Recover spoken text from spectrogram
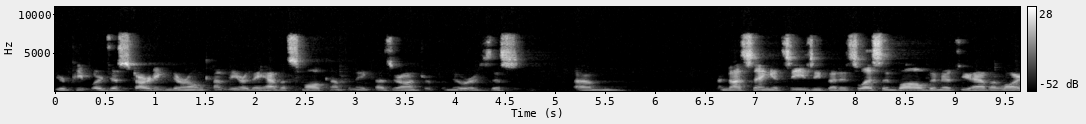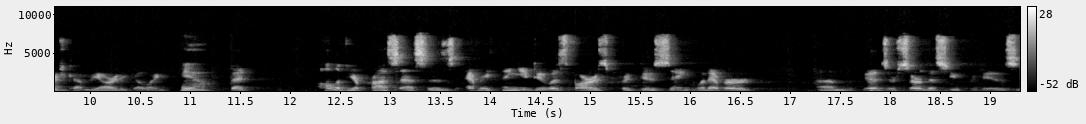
your people are just starting their own company or they have a small company because they're entrepreneurs, this um, I'm not saying it's easy, but it's less involved than if you have a large company already going. yeah. But all of your processes, everything you do as far as producing whatever um, goods or service you produce,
